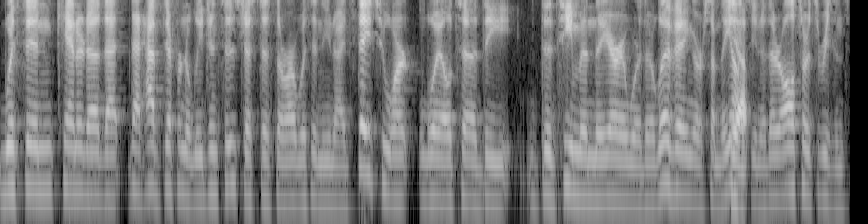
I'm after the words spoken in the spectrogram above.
within Canada that that have different allegiances, just as there are within the United States who aren't loyal to the the team in the area where they're living or something else. Yep. You know, there are all sorts of reasons,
